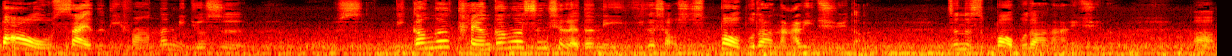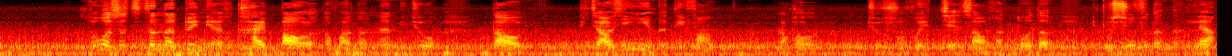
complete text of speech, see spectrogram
暴晒的地方，那你就是是你刚刚太阳刚刚升起来的，你一个小时是暴不到哪里去的，真的是暴不到哪里去的啊！如果是真的对你来说太暴了的话呢，那你就到比较阴影的地方，然后就是会减少很多的你不舒服的能量。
